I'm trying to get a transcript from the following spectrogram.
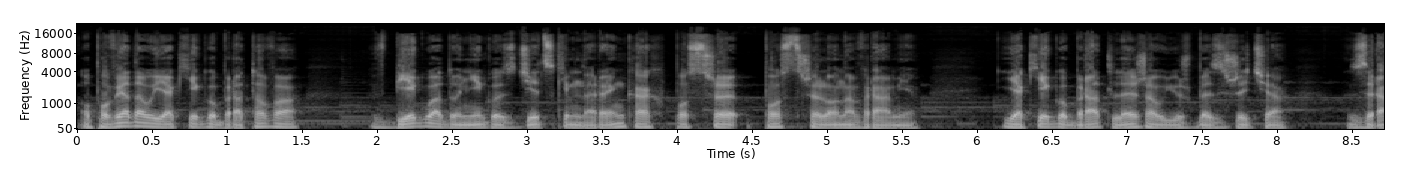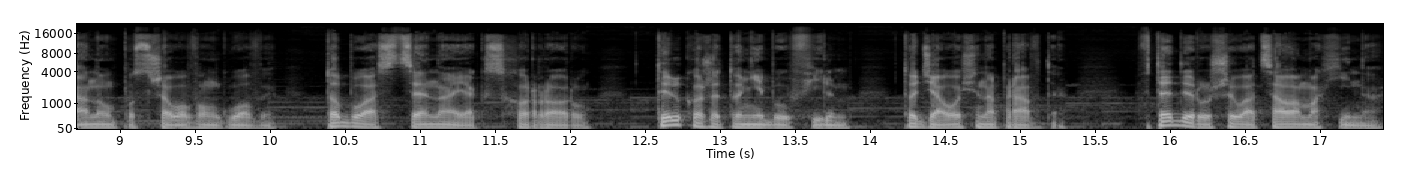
Opowiadał, jak jego bratowa wbiegła do niego z dzieckiem na rękach, postrze postrzelona w ramię. Jak jego brat leżał już bez życia, z raną postrzałową głowy. To była scena jak z horroru. Tylko, że to nie był film, to działo się naprawdę. Wtedy ruszyła cała machina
